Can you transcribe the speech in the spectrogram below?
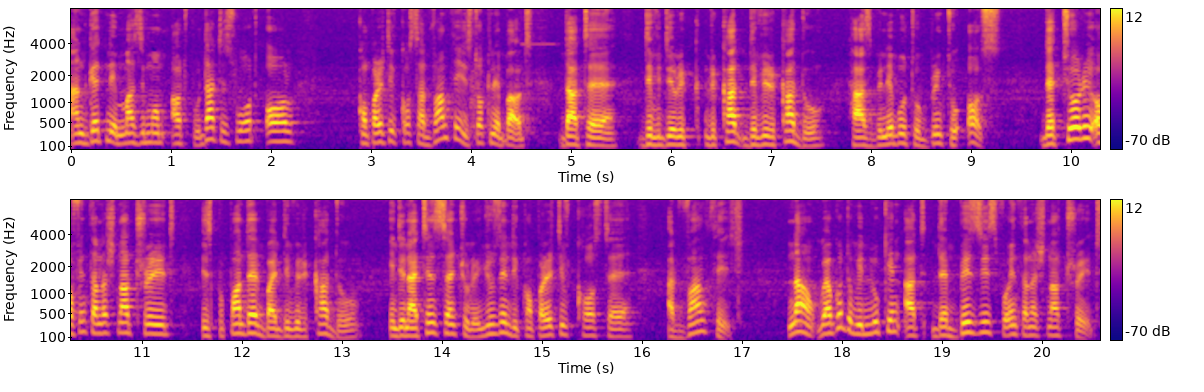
and getting a maximum output. That is what all comparative cost advantage is talking about that uh, David, Ricardo has been able to bring to us. The theory of international trade is propounded by David Ricardo in the 19th century using the comparative cost uh, advantage. Now, we are going to be looking at the basis for international trade.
